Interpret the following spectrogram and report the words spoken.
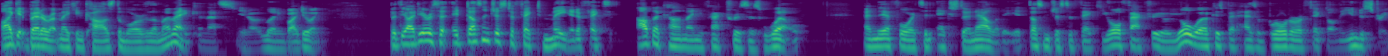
I get better at making cars the more of them I make, and that's you know learning by doing. But the idea is that it doesn't just affect me; it affects other car manufacturers as well, and therefore it's an externality. It doesn't just affect your factory or your workers, but has a broader effect on the industry.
